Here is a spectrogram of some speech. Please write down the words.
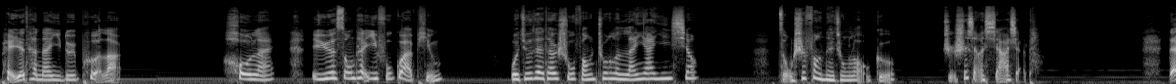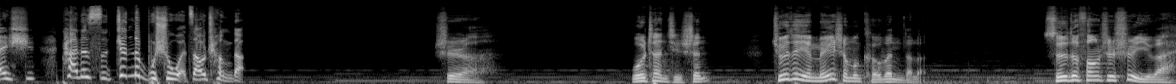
陪着他那一堆破烂后来李月送他一幅挂屏，我就在他书房装了蓝牙音箱，总是放那种老歌，只是想吓吓他。但是他的死真的不是我造成的。是啊，我站起身，觉得也没什么可问的了。死的方式是意外，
